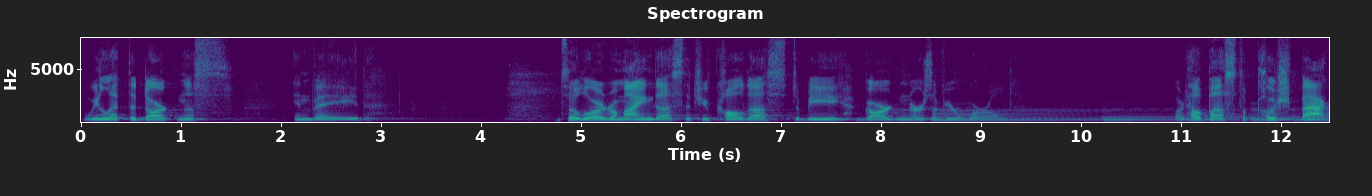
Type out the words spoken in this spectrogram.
We let the darkness invade. So, Lord, remind us that you've called us to be gardeners of your world. Lord, help us to push back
